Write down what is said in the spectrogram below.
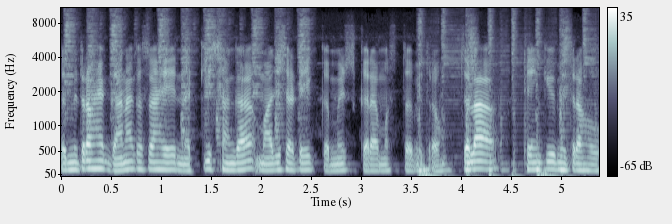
तर मित्रांनो हा गाणं कसं आहे नक्कीच सांगा. माझ्यासाठी एक कमेंट्स करा मस्त मित्रांनो. चला थँक्यू मित्रांनो.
